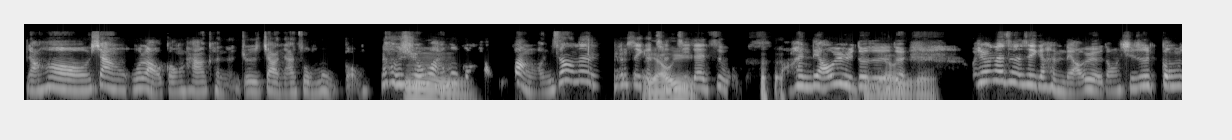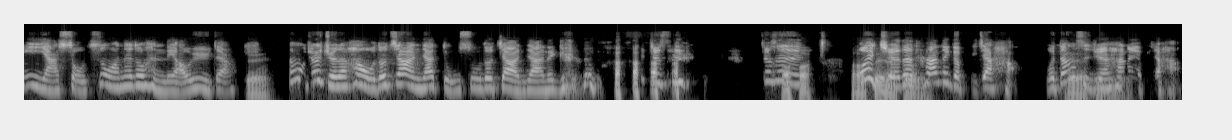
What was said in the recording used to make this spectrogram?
然后像我老公，他可能就是叫人家做木工，然后我就觉得、嗯、哇，木工好棒哦！你知道，那就是一个沉浸在自我，很疗愈，对对对对。我觉得那真的是一个很疗愈的东西，就是工艺啊、手作啊，那都很疗愈这样。对。然后我就会觉得哈，我都教人家读书，都教人家那个，就是 就是，我也觉得他那个比较好。我当时觉得他那个比较好。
